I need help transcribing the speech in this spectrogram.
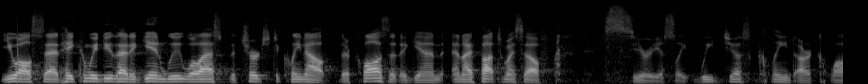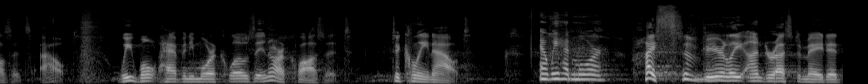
you all said, "Hey, can we do that again? We will ask the church to clean out their closet again." And I thought to myself, seriously, we just cleaned our closets out. We won't have any more clothes in our closet to clean out. And we had more. I severely underestimated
